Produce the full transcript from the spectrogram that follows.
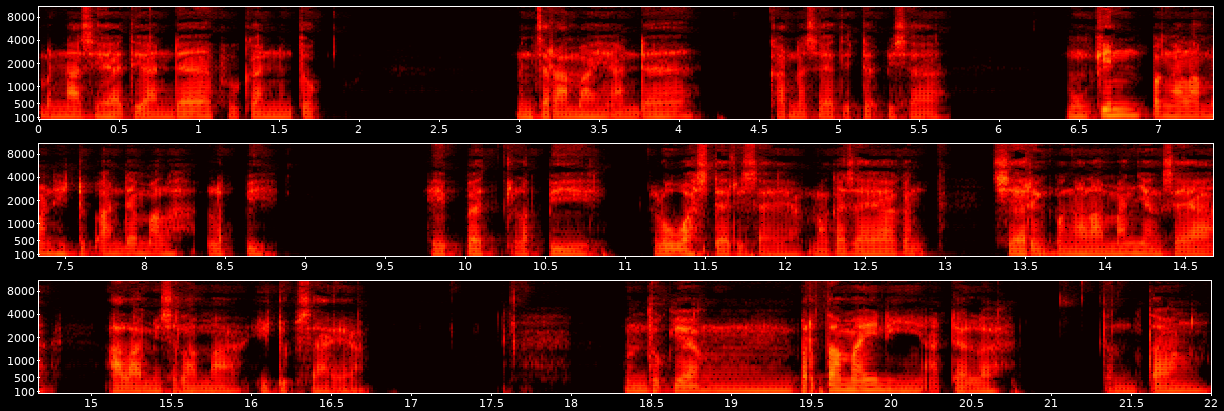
menasihati Anda, bukan untuk menceramai Anda, karena saya tidak bisa. Mungkin pengalaman hidup Anda malah lebih hebat, lebih luas dari saya. Maka saya akan sharing pengalaman yang saya alami selama hidup saya. Untuk yang pertama ini adalah tentang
